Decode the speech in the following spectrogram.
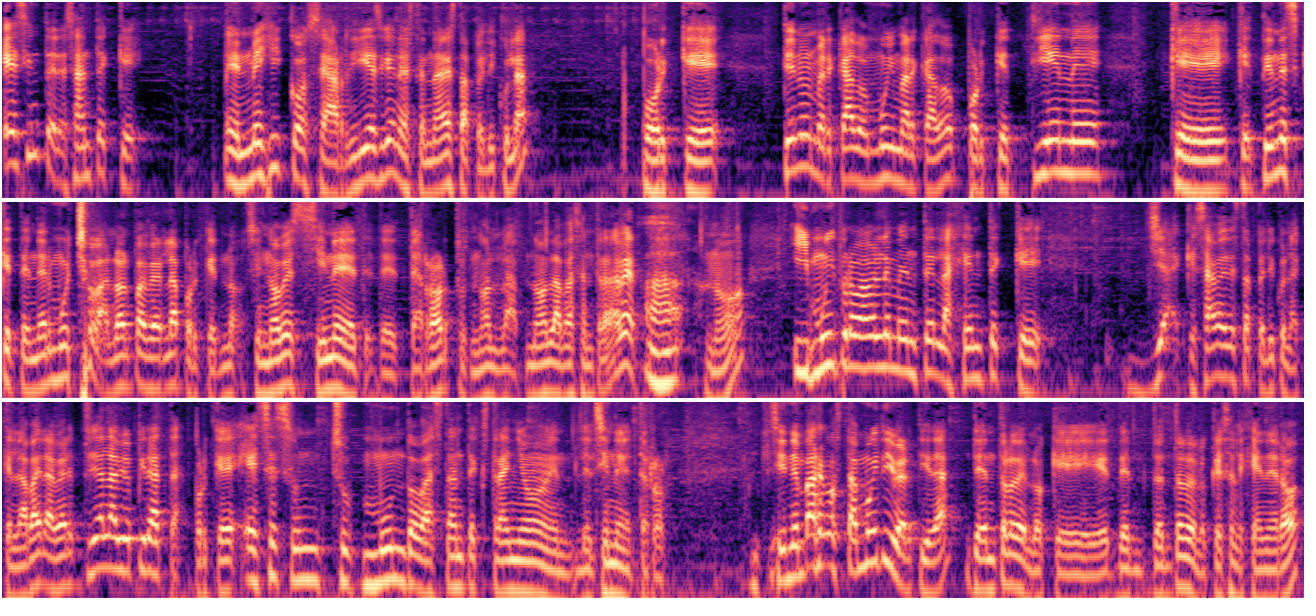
Es interesante que en México se arriesguen a estrenar esta película porque tiene un mercado muy marcado, porque tiene que, que tienes que tener mucho valor para verla, porque no, si no ves cine de, de terror, pues no la, no la vas a entrar a ver, Ajá. ¿no? Y muy probablemente la gente que ya que sabe de esta película, que la va a ir a ver, pues ya la vio pirata, porque ese es un submundo bastante extraño en, del cine de terror. Sin embargo, está muy divertida dentro de lo que de- dentro de lo que es el género.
